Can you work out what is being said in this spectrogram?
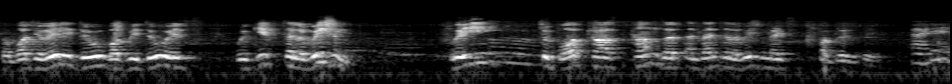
So what you really do, what we do is we give television free to broadcast concert and then television makes publicity. Entendi.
